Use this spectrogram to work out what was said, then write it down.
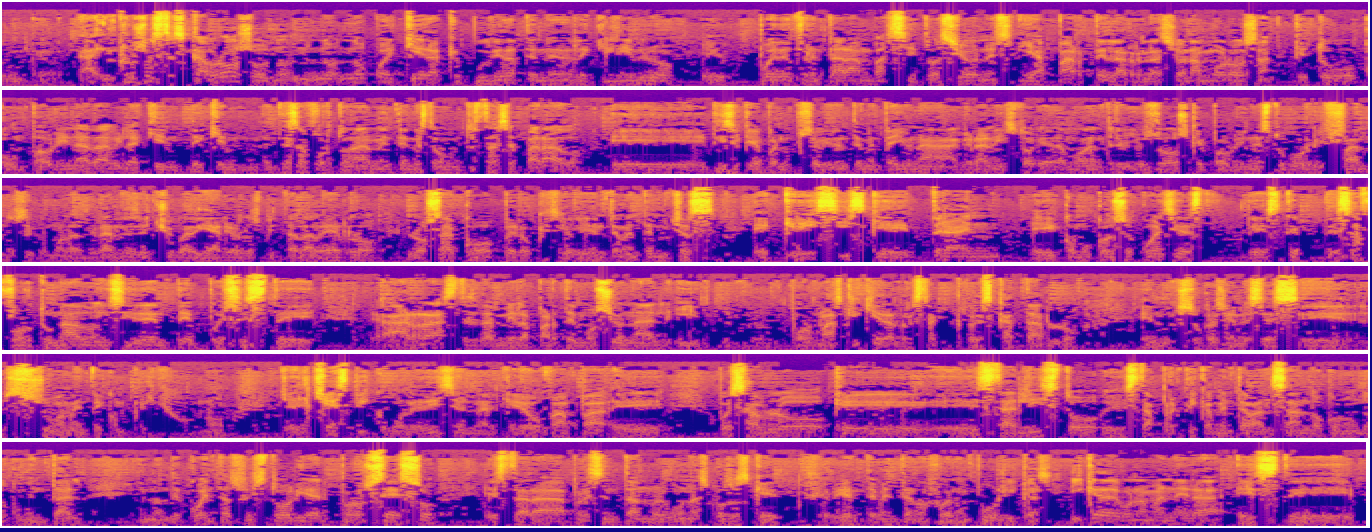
incluso este escabroso, no, no, no, cualquiera que pudiera tener el equilibrio eh, puede enfrentar ambas situaciones y aparte la relación amorosa que tuvo con Paulina Dávila, quien, de quien desafortunadamente en este momento está separado. Eh, dice que, bueno, pues evidentemente hay una gran historia de amor entre ellos dos, que Paulina estuvo rifándose como las grandes de Chuba Diario al hospital a verlo, lo sacó, pero que evidentemente muchas eh, crisis que traen como consecuencia de este desafortunado incidente, pues este arrastre también la parte emocional y por más que quieran rescatarlo, en muchas ocasiones es eh, sumamente complejo. ¿no? El Chespi, como le dicen al que Papa, eh, pues habló que está listo, está prácticamente avanzando con un documental en donde cuenta su historia, el proceso, estará presentando algunas cosas que evidentemente no fueron públicas y que de alguna manera este,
